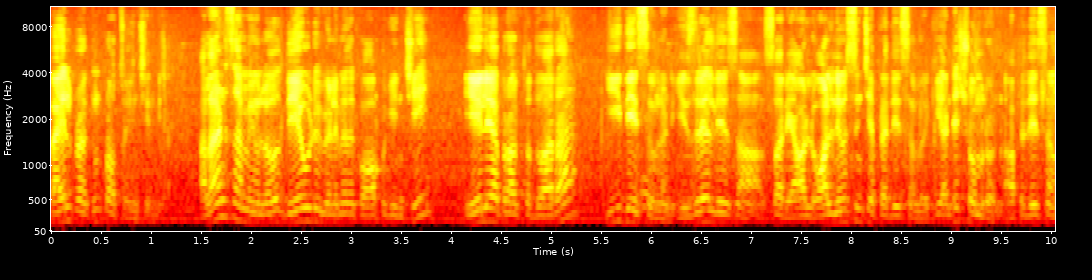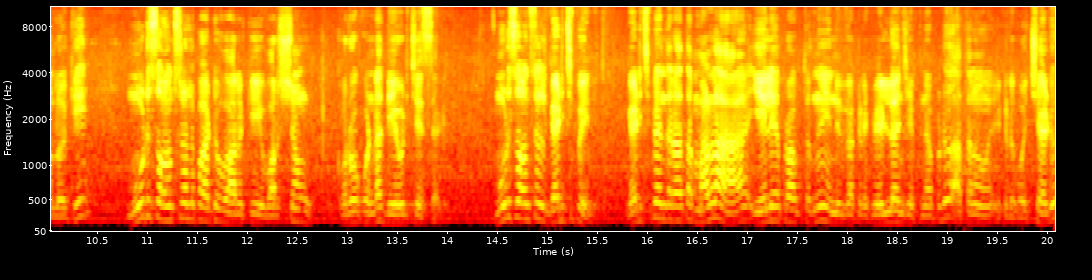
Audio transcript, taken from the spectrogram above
బయలు ప్రవక్తలను ప్రోత్సహించింది. అలాంటి సమయంలో దేవుడు వీళ్ళ మీద కోపగించి ఏలియా ప్రవక్త ద్వారా ఈ దేశంలోనికి ఇజ్రాయెల్ దేశం సారీ వాళ్ళు వాళ్ళు నివసించే ప్రదేశంలోకి అంటే షోమ్రోన్ ఆ ప్రదేశంలోకి మూడు సంవత్సరాల పాటు వారికి వర్షం కురవకుండా దేవుడు చేశాడు. మూడు సంవత్సరాలు గడిచిపోయింది. గడిచిపోయిన తర్వాత మళ్ళా ఏలియా ప్రవక్తను నువ్వు అక్కడికి వెళ్ళు అని చెప్పినప్పుడు అతను ఇక్కడికి వచ్చాడు.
